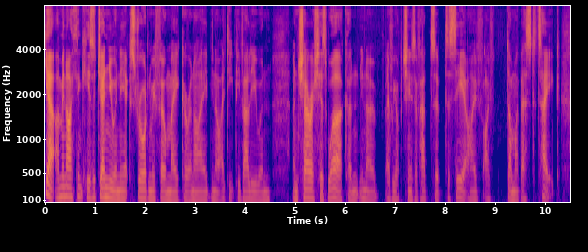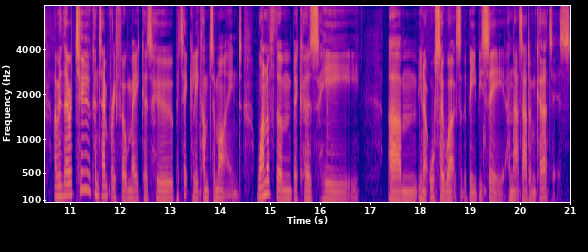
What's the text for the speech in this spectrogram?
Yeah, I mean, I think he's a genuinely extraordinary filmmaker, and I, you know, I deeply value and and cherish his work. And you know, every opportunity I've had to to see it, I've I've done my best to take. I mean, there are two contemporary filmmakers who particularly come to mind. One of them because he. Um, you know, also works at the BBC, and that's Adam Curtis.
